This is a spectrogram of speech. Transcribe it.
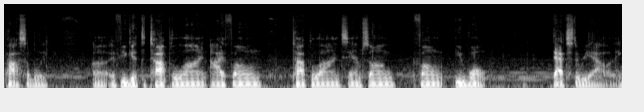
possibly. Uh, if you get the top of the line iPhone, top of the line Samsung phone, you won't. That's the reality.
